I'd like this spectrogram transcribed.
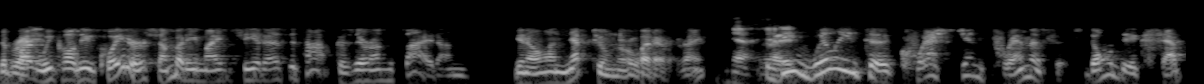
The part right. we call the equator, somebody might see it as the top because they're on the side, on you know, on Neptune or whatever, right? Yeah. yeah. Be willing to question premises. Don't accept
